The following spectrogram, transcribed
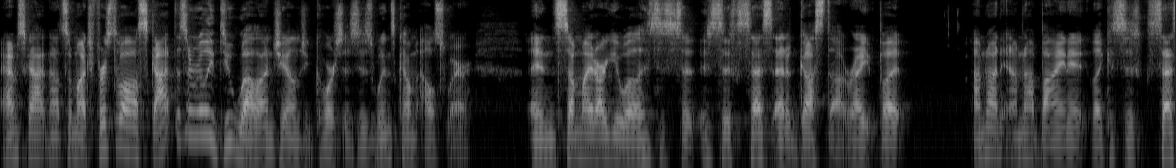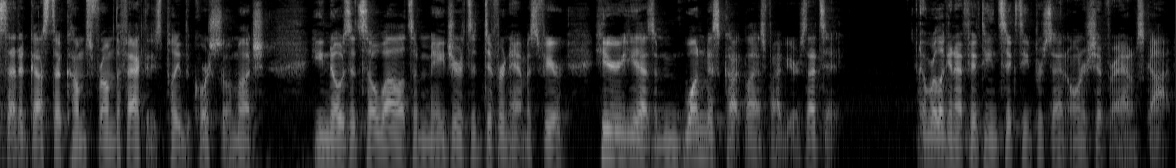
Adam Scott, not so much. First of all, Scott doesn't really do well on challenging courses. His wins come elsewhere. And some might argue, well, his, his success at Augusta, right? But I'm not I'm not buying it. Like his success at Augusta comes from the fact that he's played the course so much. He knows it so well. It's a major, it's a different atmosphere. Here he has one miscut last five years. That's it. And we're looking at 15, 16% ownership for Adam Scott.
